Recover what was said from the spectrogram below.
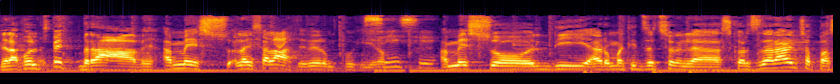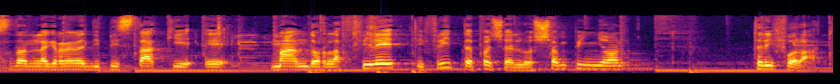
Nella polpetta, brave, ha messo, l'hai salate, vero un pochino? Sì, sì. Ha messo di aromatizzazione nella scorza d'arancia, ha passato nella granella di pistacchi e mandorla a filetti, fritta e poi c'è lo champignon trifolato.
